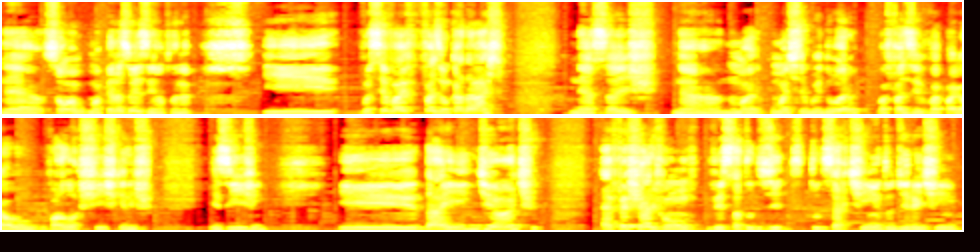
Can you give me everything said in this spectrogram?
Né, só uma, apenas um exemplo, né? E você vai fazer um cadastro nessas na, numa uma distribuidora, vai fazer, vai pagar o, valor X que eles exigem e daí em diante é fechar, eles vão ver se está tudo, tudo certinho, tudo direitinho.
